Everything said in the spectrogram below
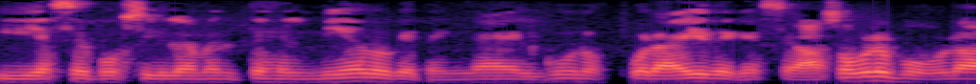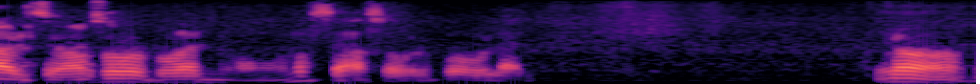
Y ese posiblemente es el miedo que tengan algunos por ahí de que se va a sobrepoblar, se va a sobrepoblar. No, no se va a sobrepoblar. No,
